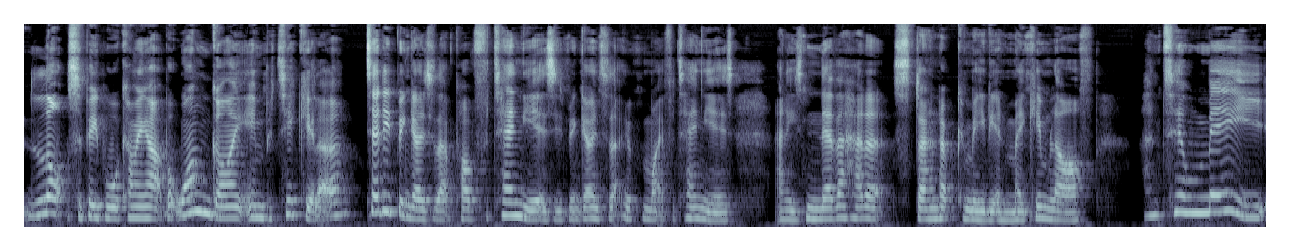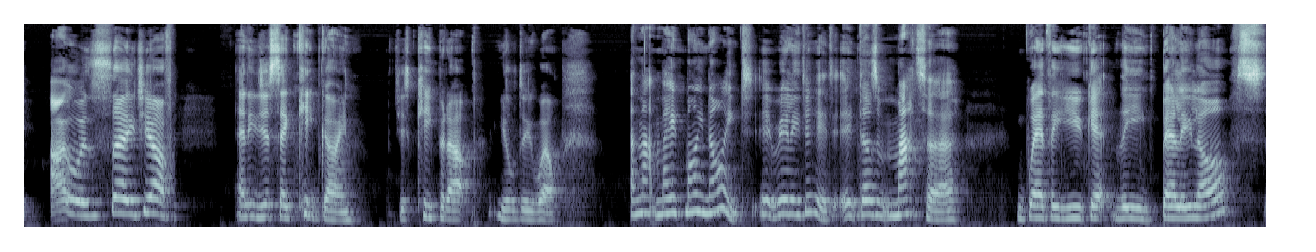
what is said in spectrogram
lots of people were coming up, but one guy in particular said he'd been going to that pub for 10 years. He's been going to that open mic for 10 years, and he's never had a stand up comedian make him laugh until me. I was so chuffed. And he just said, Keep going, just keep it up, you'll do well. And that made my night. It really did. It doesn't matter whether you get the belly laughs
